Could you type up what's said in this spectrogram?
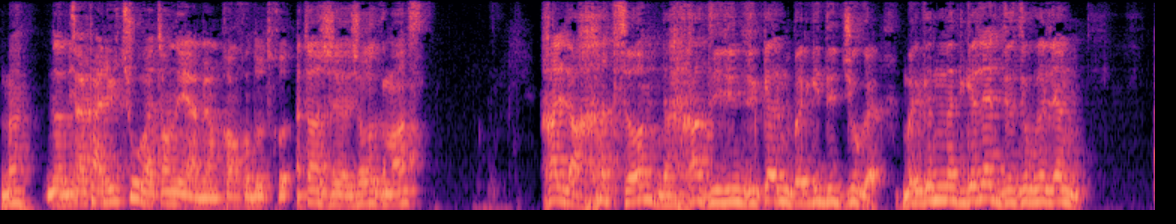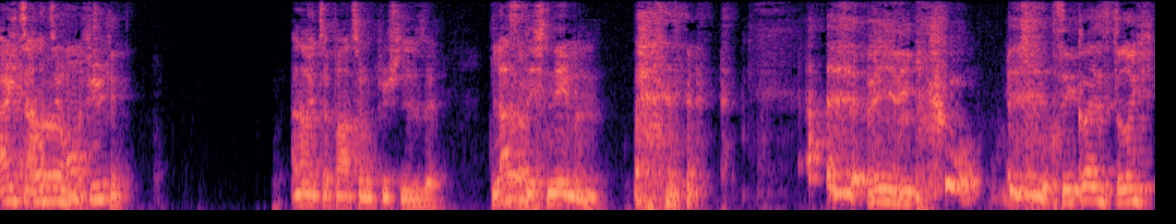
Ma- Non, Nim- t'as pas du tout. Attendez, il y avait encore d'autres... Attends, je, je recommence. خلا خدسون ده خد دين كان برقد الجوجا برقد ما تقلد ده زوجا Ah, il t'a interrompu Ah non, il t'a pas interrompu, je suis désolé. Lass Ouais. dich nehmen. Mais il est con. C'est quoi ce truc?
